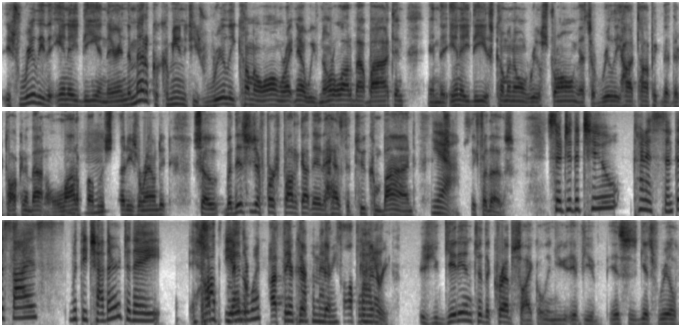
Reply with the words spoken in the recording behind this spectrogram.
It's really the NAD in there. And the medical community is really coming along right now. We've known a lot about biotin, and the NAD is coming on real strong. That's a really hot topic that they're talking about, and a lot of mm-hmm. published studies around it. So, but this is your first product out there that has the two combined Yeah. for those. So do the two kind of synthesize with each other? Do they help the other one? I think they're they're complementary. They're complementary. Is you get into the Krebs cycle, and you if you this is, gets real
